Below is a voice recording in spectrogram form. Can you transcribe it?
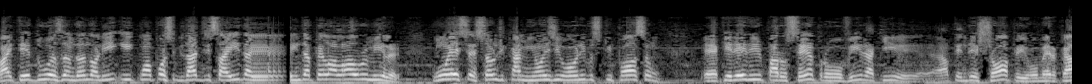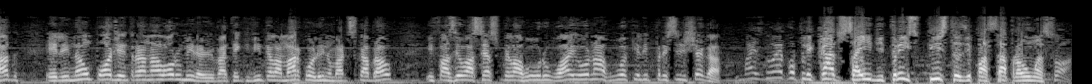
vai ter duas andando ali e com a possibilidade de saída ainda pela Lauro Miller, com exceção de caminhões e ônibus que possam é, querer ir para o centro ou vir aqui atender shopping ou mercado, ele não pode entrar na Lauro Miller, ele vai ter que vir pela Marcolino Martins Cabral e fazer o acesso pela rua Uruguai ou na rua que ele precisa chegar. Mas não é complicado sair de três pistas e passar para uma só?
